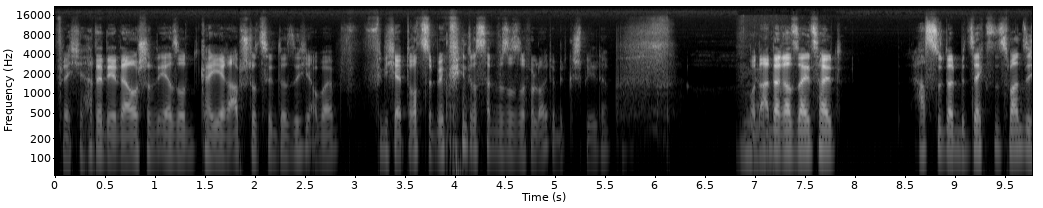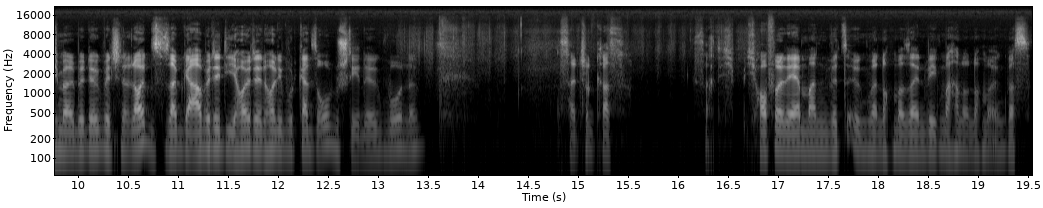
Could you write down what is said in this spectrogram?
vielleicht hatte der da auch schon eher so einen Karriereabsturz hinter sich, aber finde ich halt trotzdem irgendwie interessant, was da so für Leute mitgespielt haben. Ja. Und andererseits halt hast du dann mit 26 mal mit irgendwelchen Leuten zusammengearbeitet, die heute in Hollywood ganz oben stehen irgendwo, ne? Das ist halt schon krass. Ich, sagte, ich, ich hoffe, der Mann wird irgendwann nochmal seinen Weg machen und nochmal irgendwas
